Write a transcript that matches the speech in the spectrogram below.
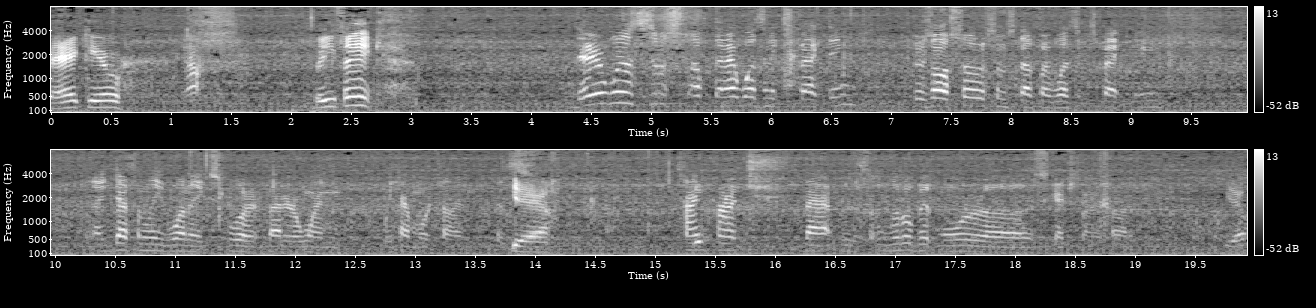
Thank you. Yep. What do you think? There was some stuff that I wasn't expecting. There's also some stuff I was expecting. I definitely want to explore it better when we have more time. Yeah. Time crunch, that was a little bit more uh, sketch than I thought. Yep.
